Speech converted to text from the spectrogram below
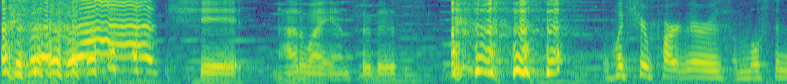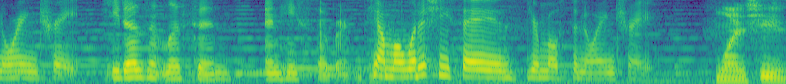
Shit. How do I answer this? What's your partner's most annoying trait? He doesn't listen and he's stubborn. Tiamo, what does she say is your most annoying trait? when she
